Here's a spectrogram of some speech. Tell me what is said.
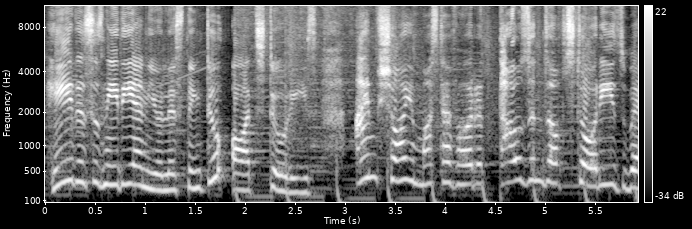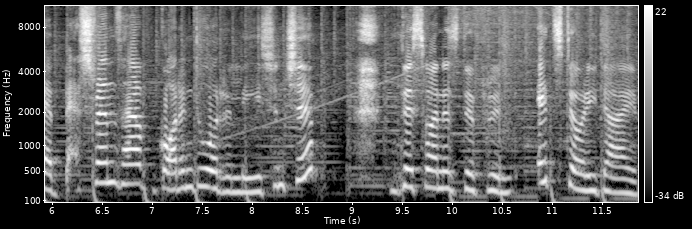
Hey, this is Nidhi, and you're listening to Audstories. I'm sure you must have heard of thousands of stories where best friends have got into a relationship. This one is different. It's story time.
